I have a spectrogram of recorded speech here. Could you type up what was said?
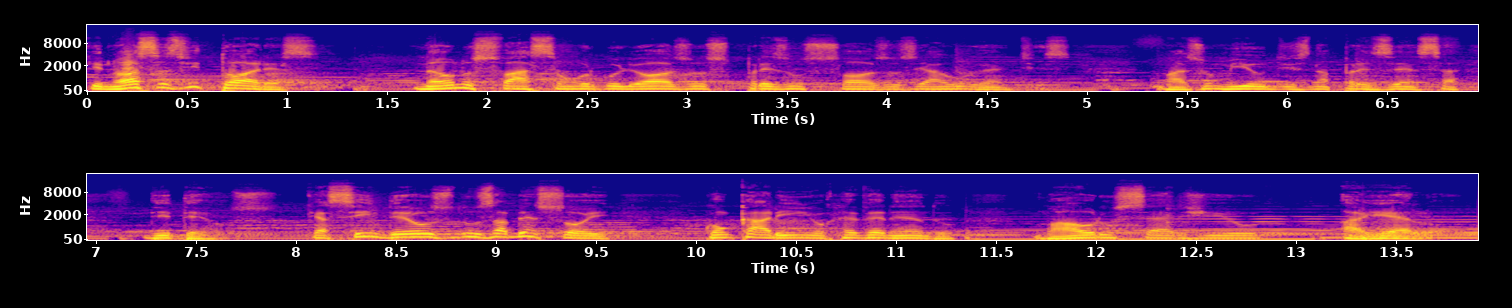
Que nossas vitórias não nos façam orgulhosos, presunçosos e arrogantes, mas humildes na presença de Deus. Que assim Deus nos abençoe com carinho, reverendo Mauro Sérgio Aiello.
